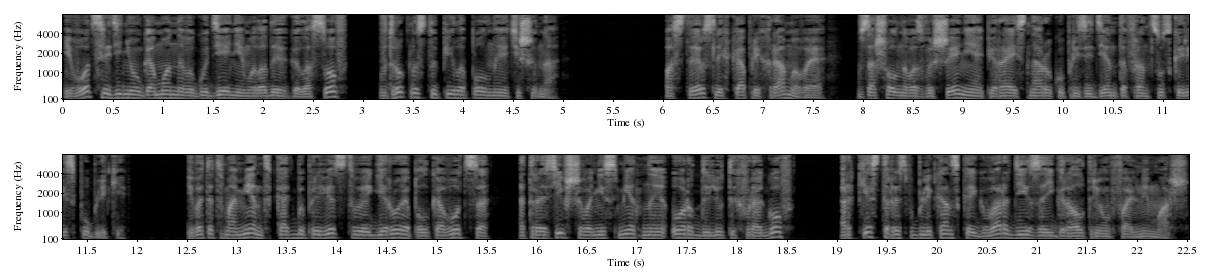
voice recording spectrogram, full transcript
И вот среди неугомонного гудения молодых голосов Вдруг наступила полная тишина. Пастер, слегка прихрамывая, взошел на возвышение, опираясь на руку президента Французской республики. И в этот момент, как бы приветствуя героя-полководца, отразившего несметные орды лютых врагов, оркестр республиканской гвардии заиграл триумфальный марш.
